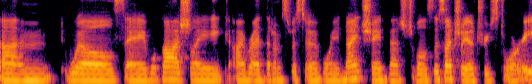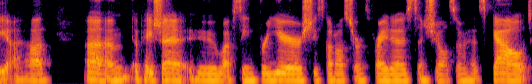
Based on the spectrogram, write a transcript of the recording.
um, will say well gosh like i read that i'm supposed to avoid nightshade vegetables. This is actually a true story. I have um, a patient who I've seen for years. She's got osteoarthritis and she also has gout.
